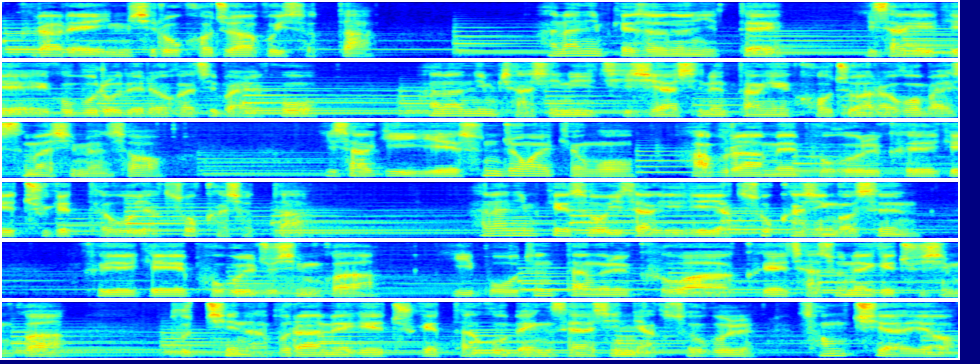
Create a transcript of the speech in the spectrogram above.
그랄에 임시로 거주하고 있었다. 하나님께서는 이때 이삭에게 애굽으로 내려가지 말고 하나님 자신이 지시하시는 땅에 거주하라고 말씀하시면서 이삭이 이에 순종할 경우 아브라함의 복을 그에게 주겠다고 약속하셨다. 하나님께서 이삭에게 약속하신 것은 그에게 복을 주심과 이 모든 땅을 그와 그의 자손에게 주심과 붙인 아브라함에게 주겠다고 맹세하신 약속을 성취하여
